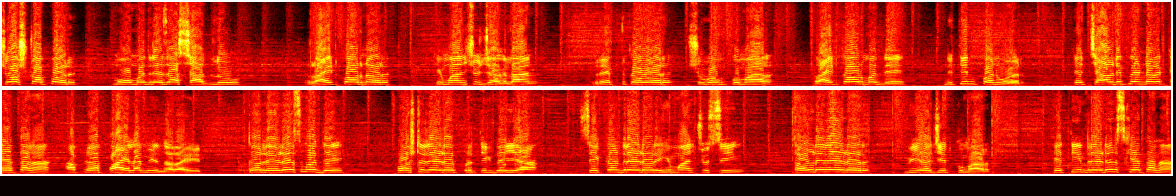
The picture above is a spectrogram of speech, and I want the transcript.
show stopper Mohammad Reza Shadloo right corner Himanshu Jaglan. Left cover Shubham Kumar. Right कव्हरमध्ये नितीन पनवर. हे चार डिफेंडर खेळताना आपल्याला पाहायला मिळणार आहेत. तर रेडर्समध्ये first raider Pratik Dahiya second raider Himanshu Singh third raider V Ajith Kumar. हे तीन रेडर्स खेळताना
